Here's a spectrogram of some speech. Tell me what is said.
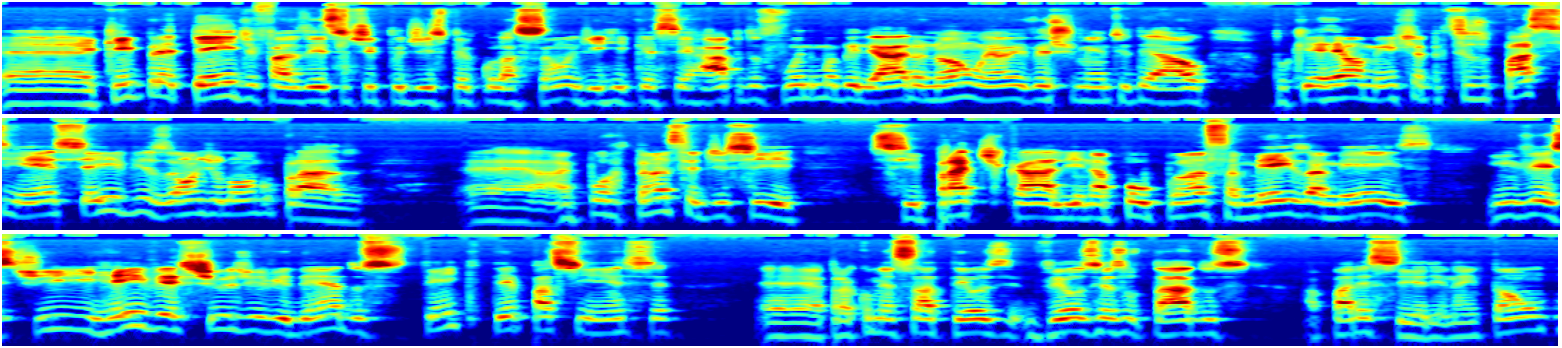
é, quem pretende fazer esse tipo de especulação, de enriquecer rápido, fundo imobiliário não é o investimento ideal, porque realmente é preciso paciência e visão de longo prazo. É, a importância de se, se praticar ali na poupança mês a mês, investir e reinvestir os dividendos, tem que ter paciência é, para começar a ter os, ver os resultados aparecerem. Né? Então,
